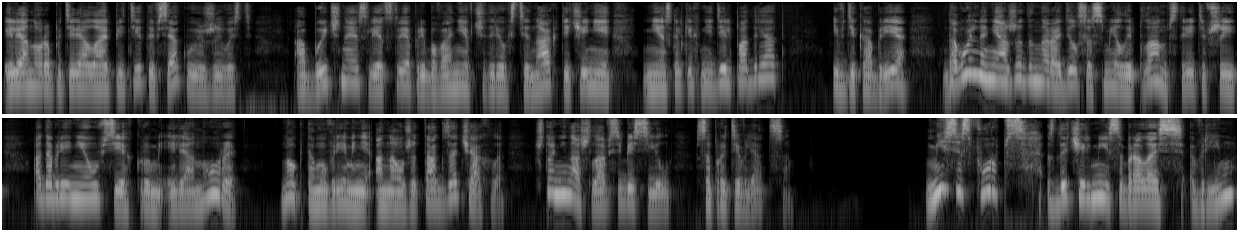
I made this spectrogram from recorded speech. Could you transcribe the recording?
Элеонора потеряла аппетит и всякую живость. Обычное следствие пребывания в четырех стенах в течение нескольких недель подряд. И в декабре довольно неожиданно родился смелый план, встретивший одобрение у всех, кроме Элеоноры, но к тому времени она уже так зачахла, что не нашла в себе сил сопротивляться. Миссис Форбс с дочерьми собралась в Рим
